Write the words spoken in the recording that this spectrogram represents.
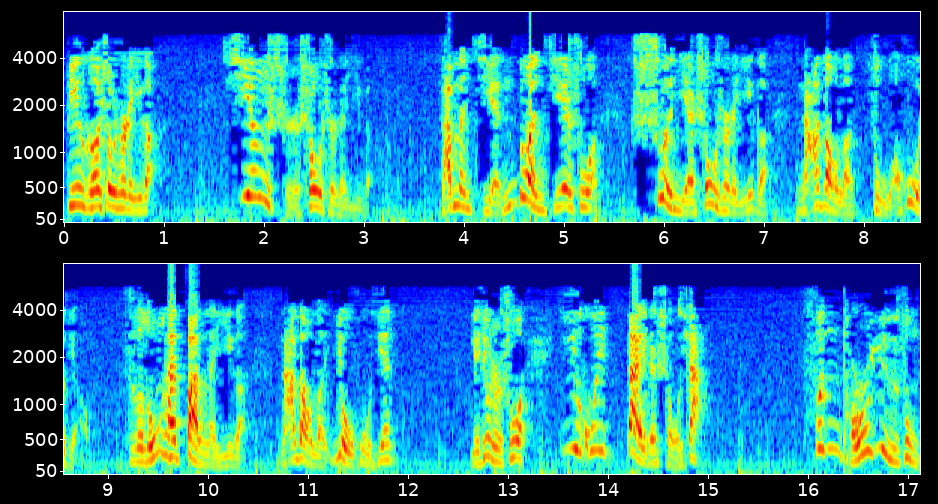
冰河收拾了一个，星矢收拾了一个，咱们简短截说，舜也收拾了一个，拿到了左护脚，子龙还办了一个，拿到了右护肩。也就是说，一辉带着手下分头运送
